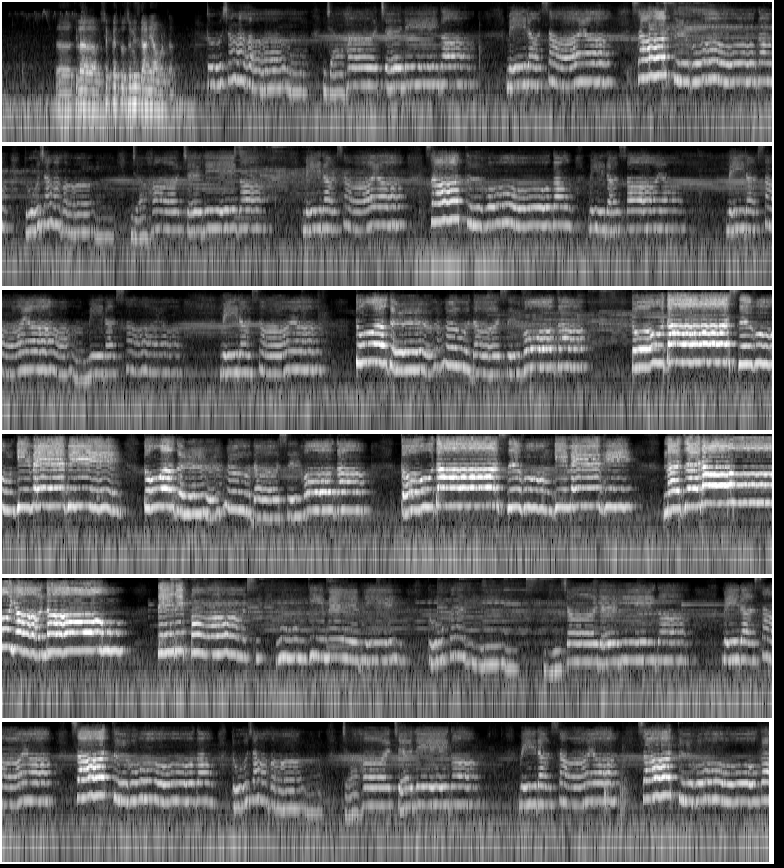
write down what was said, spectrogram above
तर तिला शक्यतो जुनीच गाणी आवडतात. तू जहा चलेगा मेरा साया साथ होगा। तू जहा जहा चलेगा मेरा साया मेरा साया मेरा साया मेरा कहा चलेगा। मेरा साया साथ होगा।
